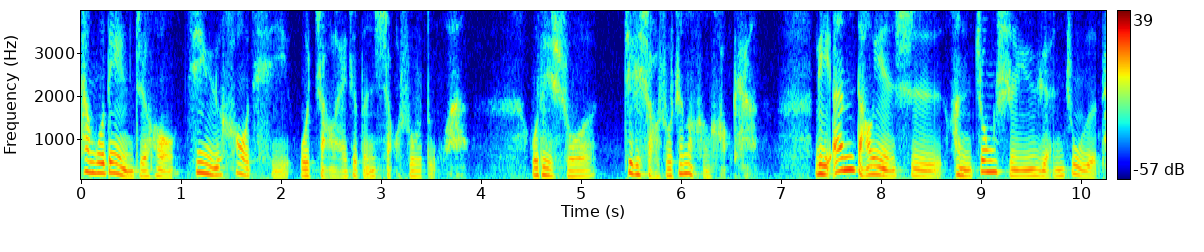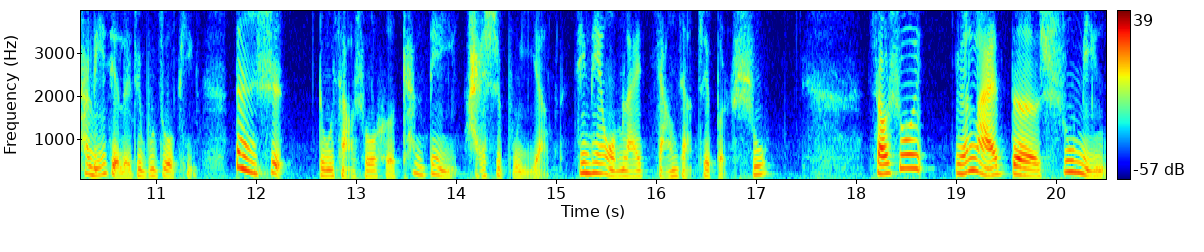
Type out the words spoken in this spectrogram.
看过电影之后，基于好奇，我找来这本小说读完。我得说，这个小说真的很好看。李安导演是很忠实于原著的，他理解了这部作品。但是读小说和看电影还是不一样的。今天我们来讲讲这本书。小说原来的书名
